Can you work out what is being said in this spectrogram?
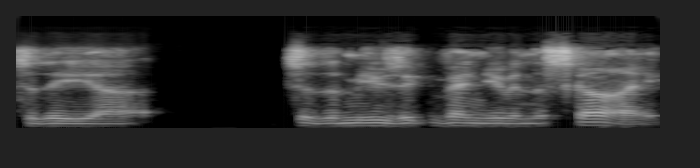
to the uh, to the music venue in the sky,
